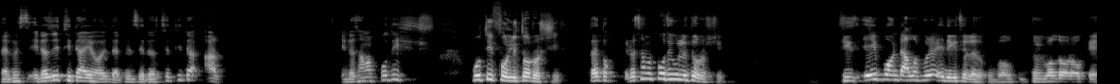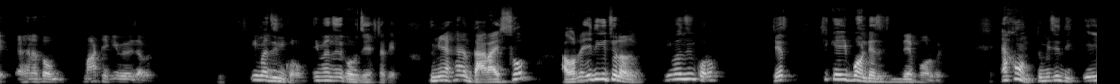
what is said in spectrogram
দ্যাট মিনস এটা যে থিটা আই হয় দ্যাট মিনস এটা হচ্ছে থিটা আর এটা হচ্ছে আমার প্রতি, প্রতিফলিত রশ্মি, তাই তো? এটা হচ্ছে আমার প্রতিফলিত রশ্মি। ঠিক এই পয়েন্টে আলো করে এদিকে চলে যাব। তুমি বলতে পারো ওকে এখানে তো মাটি কীভাবে যাবে? ইমাজিন করো ইমাজিন করো জিনিসটাকে। তুমি এখানে দাঁড়াইছো আলোটা এদিকে চলে যাবে ইমাজিন করো, ঠিক ঠিক এই পয়েন্টে দিয়ে পড়বে। এখন তুমি যদি এই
